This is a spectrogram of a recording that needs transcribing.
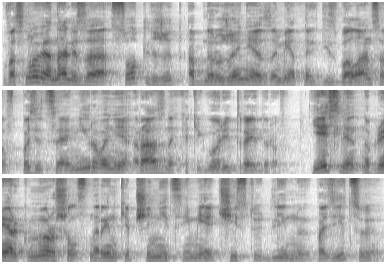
В основе анализа SOT лежит обнаружение заметных дисбалансов в позиционировании разных категорий трейдеров. Если, например, commercials на рынке пшеницы имеют чистую длинную позицию,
